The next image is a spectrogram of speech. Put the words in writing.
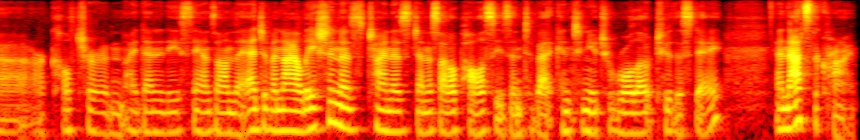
uh, our culture and identity stands on the edge of annihilation as China's genocidal policies in Tibet continue to roll out to this day, and that's the crime.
